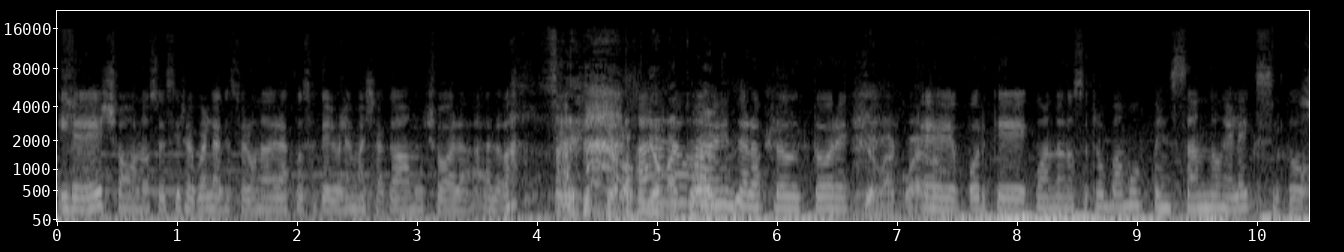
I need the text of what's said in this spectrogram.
Y de hecho, no sé si recuerda que eso era una de las cosas que yo le machacaba mucho a, la, los, sí, yo, me acuerdo. a los productores. Yo me acuerdo. Eh, porque cuando nosotros vamos pensando en el éxito,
